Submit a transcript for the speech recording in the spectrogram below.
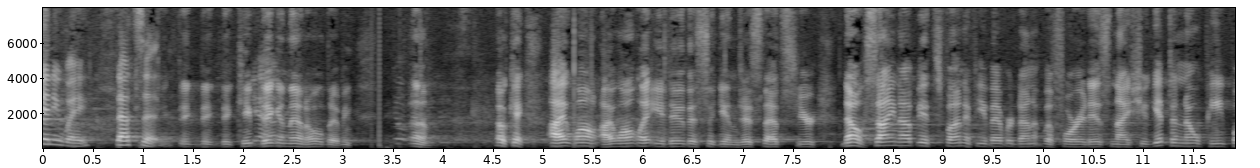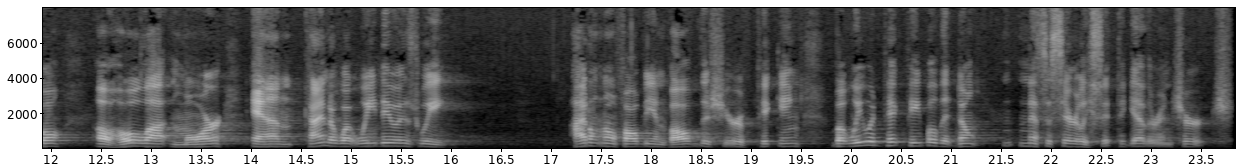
Anyway, that's it. Dig, dig, dig. Keep yeah. digging that hole, Debbie. Um, okay, I won't. I won't let you do this again. Just that's your. No, sign up. It's fun. If you've ever done it before, it is nice. You get to know people a whole lot more. And kind of what we do is we I don't know if I'll be involved this year of picking, but we would pick people that don't necessarily sit together in church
